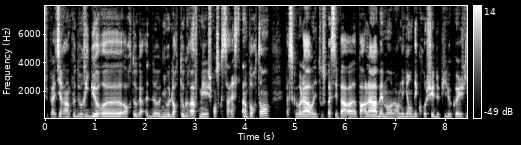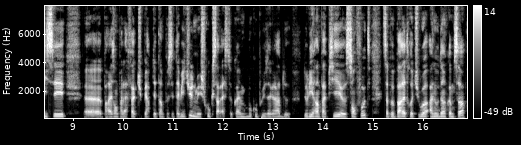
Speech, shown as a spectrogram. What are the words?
je vais pas dire un peu de rigueur euh, au niveau de l'orthographe, mais je pense que ça reste important parce que voilà, on est tous passés par euh, par là, même en, ayant décroché depuis le collège-lycée. Euh, par exemple, à la fac, tu perds peut-être un peu cette habitude, mais je trouve que ça reste quand même beaucoup plus agréable de, de lire un papier euh, sans faute. Ça peut paraître, tu vois, anodin comme ça,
